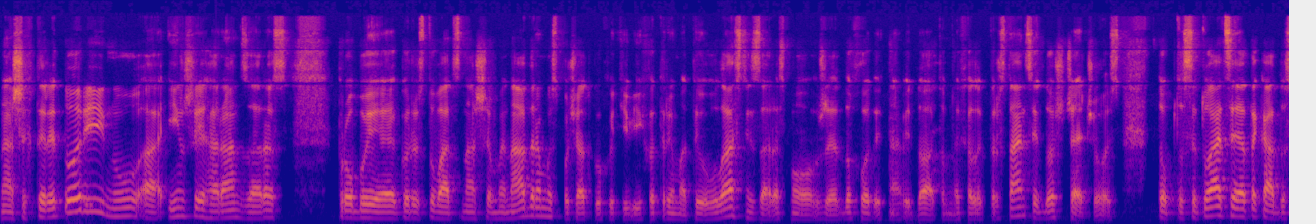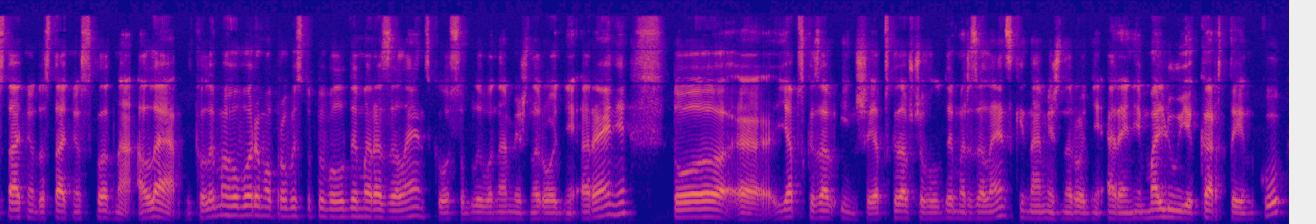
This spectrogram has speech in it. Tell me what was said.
наших територій. Ну а інший гарант зараз пробує користуватися нашими надрами. Спочатку хотів їх отримати у власність. Зараз мова вже доходить навіть до атомних електростанцій, до ще чогось. Тобто ситуація така достатньо достатньо складна. Але коли ми говоримо про виступи Володимира Зеленського, особливо на міжнародній арені, то е, я б сказав інше. Я б сказав, що Володимир Зеленський на міжнародній арені малює картинку.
